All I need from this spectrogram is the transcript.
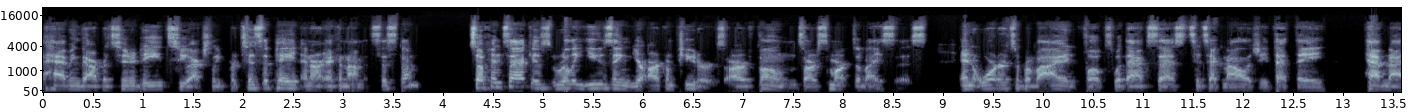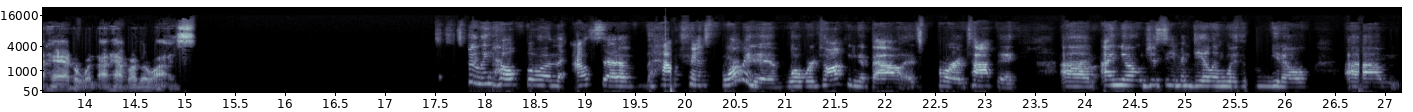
having the opportunity to actually participate in our economic system. So fintech is really using your our computers, our phones, our smart devices in order to provide folks with access to technology that they have not had or would not have otherwise. It's really helpful on the outset of how transformative what we're talking about is for a topic. Um, I know just even dealing with, you know, um,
